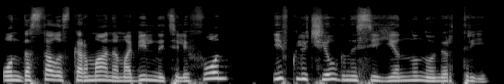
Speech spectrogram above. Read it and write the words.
Он достал из кармана мобильный телефон и включил Гносиенну номер три.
